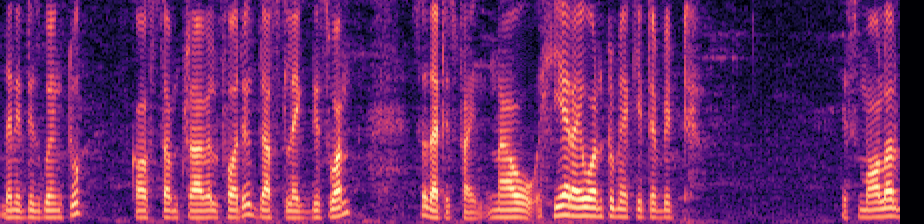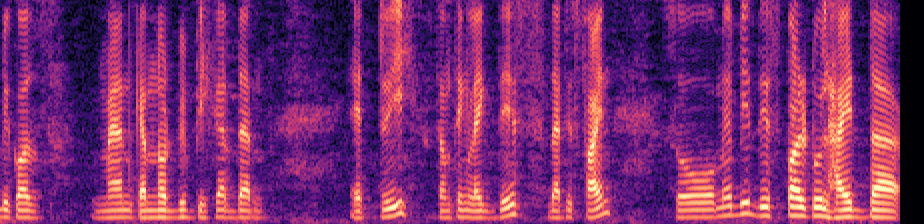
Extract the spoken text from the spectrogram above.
then it is going to cost some travel for you just like this one so that is fine. Now here I want to make it a bit smaller because man cannot be bigger than a tree something like this. That is fine. So maybe this part will hide the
